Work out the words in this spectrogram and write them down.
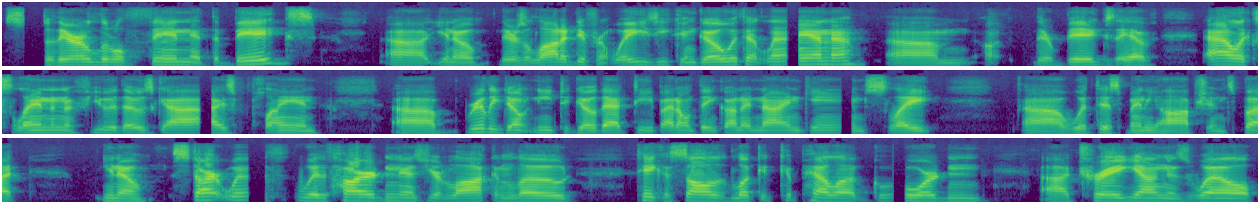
so they're a little thin at the bigs. Uh, you know, there's a lot of different ways you can go with Atlanta. Um, uh, they're bigs. They have Alex and a few of those guys playing. Uh, really don't need to go that deep. I don't think on a nine-game slate uh, with this many options. But you know, start with with Harden as your lock and load. Take a solid look at Capela, Gordon, uh, Trae Young as well,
